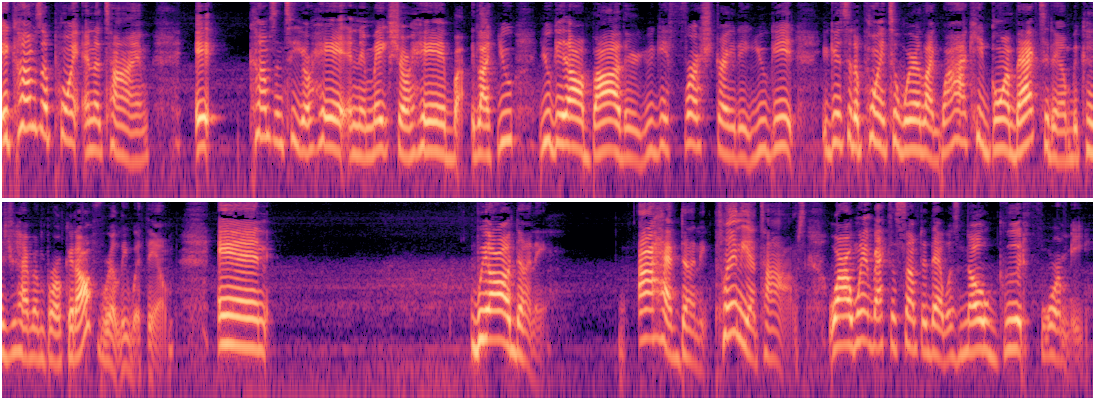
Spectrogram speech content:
it comes a point in a time. It comes into your head and it makes your head like you you get all bothered. You get frustrated. You get you get to the point to where like why i keep going back to them? Because you haven't broke it off really with them. And we all done it. I have done it plenty of times where i went back to something that was no good for me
